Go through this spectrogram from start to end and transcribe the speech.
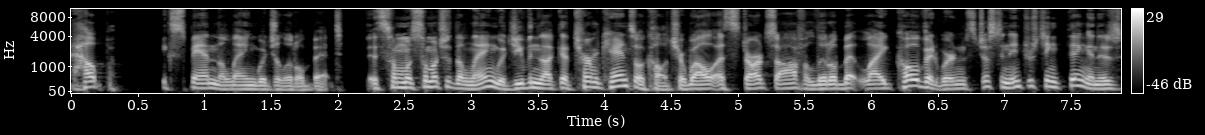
help expand the language a little bit. It's so much, so much of the language, even like the term cancel culture. Well, it starts off a little bit like COVID, where it's just an interesting thing and there's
